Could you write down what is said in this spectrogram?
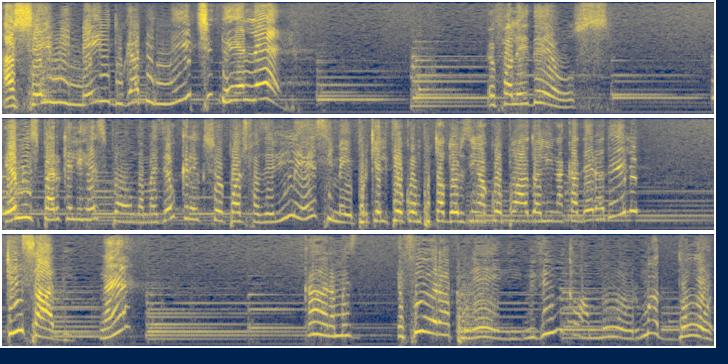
Achei o e-mail do gabinete dele. Eu falei, Deus, eu não espero que ele responda, mas eu creio que o senhor pode fazer ele ler esse e-mail, porque ele tem o computadorzinho acoplado ali na cadeira dele. Quem sabe, né? Cara, mas eu fui orar por ele, me veio um clamor, uma dor,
